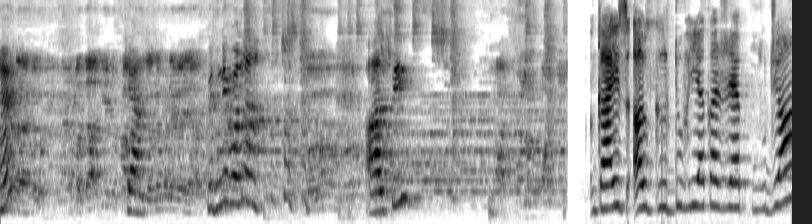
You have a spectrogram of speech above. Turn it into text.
है? क्या? कुछ नहीं बोलना आलसी? गाइस अब गुड्डू भैया कर रहे हैं पूजा।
